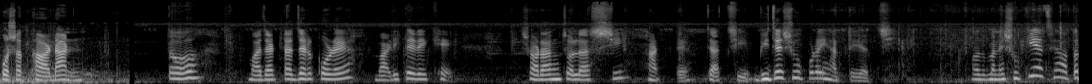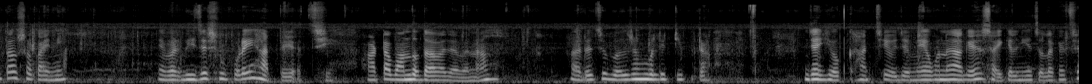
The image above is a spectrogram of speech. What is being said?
প্রসাদ খাওয়া ডান তো বাজার টাজার করে বাড়িতে রেখে সরাং চলে আসছি হাঁটতে যাচ্ছি। ভিজে শু পরেই হাঁটতে যাচ্ছি। মানে শুকিয়েছে অতটাও শুকায়নি। এবার ভিজে শু পরেই হাঁটতে যাচ্ছি। হাঁটা বন্ধ দেওয়া যাবে না। আর হচ্ছে বজরংবলী টিপটা। যাই হোক, হাঁটছি ওই যে মেয়ে ওখানে আগে সাইকেল নিয়ে চলে গেছে।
